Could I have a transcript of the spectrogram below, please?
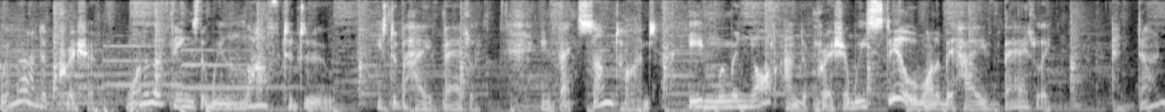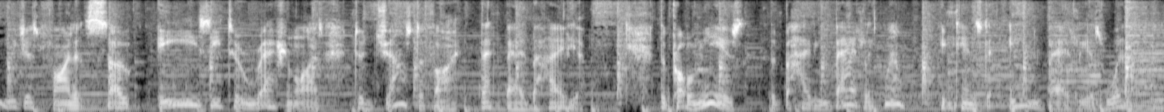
When we're under pressure, one of the things that we love to do is to behave badly. In fact, sometimes, even when we're not under pressure, we still want to behave badly. And don't we just find it so easy to rationalize, to justify that bad behavior? The problem is that behaving badly, well, it tends to end badly as well.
